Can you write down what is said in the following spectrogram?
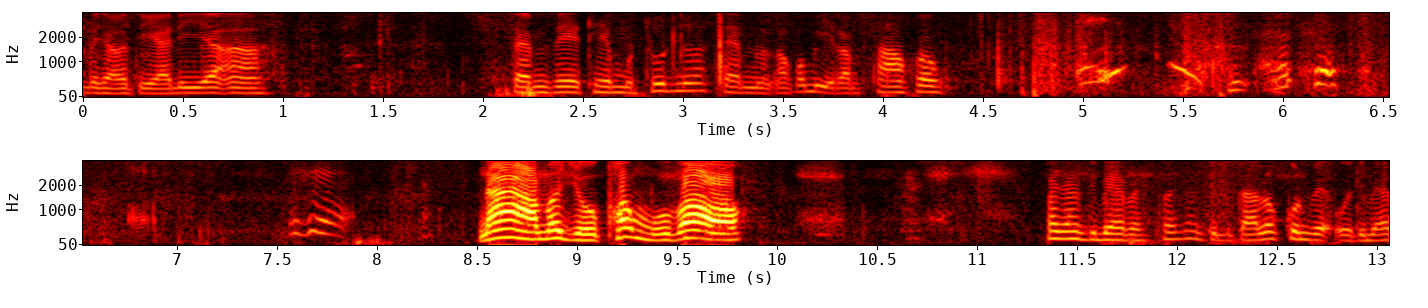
Đấy, bây giờ thì à, đi à, xem dê thêm một chút nữa xem là nó có bị làm sao không. Nào mà dù phong mù bé mày, phải chăng thì ta lúc quân vệ ủi thì bé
